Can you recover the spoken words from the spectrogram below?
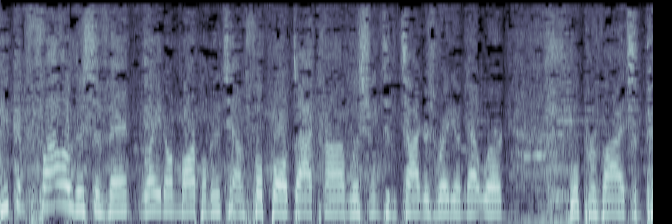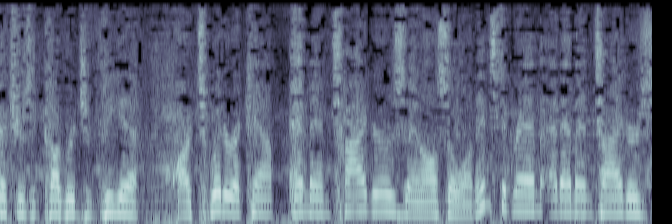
You can follow this event right on MarpleNewtownFootball.com, listening to the Tigers Radio Network. We'll provide some pictures and coverage via our Twitter account, MN Tigers, and also on Instagram at MN Tigers.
